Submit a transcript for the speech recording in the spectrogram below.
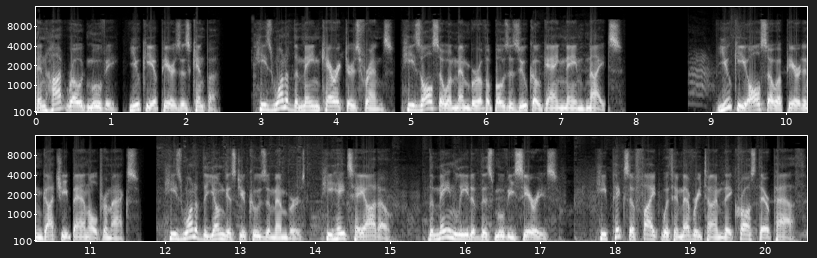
In Hot Road movie, Yuki appears as Kinpa. He's one of the main character's friends. He's also a member of a Bosozoku gang named Knights. Yuki also appeared in Gachiban Ultramax. He's one of the youngest Yakuza members. He hates Hayato. The main lead of this movie series. He picks a fight with him every time they cross their path.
